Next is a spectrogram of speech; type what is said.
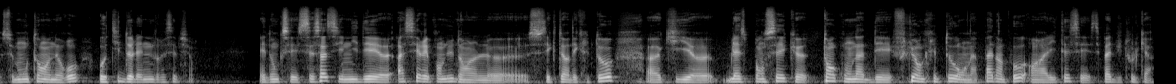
ce montant en euros au titre de l'année de réception. Et donc c'est ça, c'est une idée euh, assez répandue dans le secteur des cryptos euh, qui euh, laisse penser que tant qu'on a des flux en crypto, on n'a pas d'impôt. En réalité, c'est n'est pas du tout le cas.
